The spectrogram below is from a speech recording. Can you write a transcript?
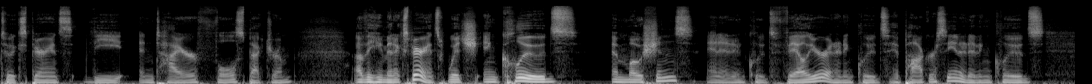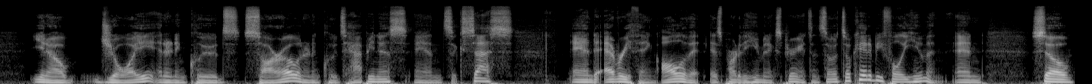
to experience the entire full spectrum of the human experience, which includes emotions and it includes failure and it includes hypocrisy and it includes you know joy and it includes sorrow and it includes happiness and success and everything all of it is part of the human experience. And so it's okay to be fully human. And so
